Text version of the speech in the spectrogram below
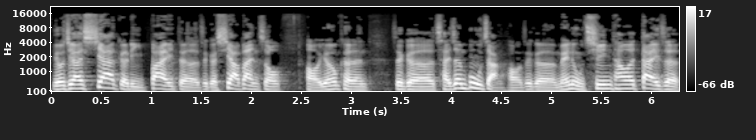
尤其在下个礼拜的这个下半周，好，有可能这个财政部长，哈，这个梅努钦他会带着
